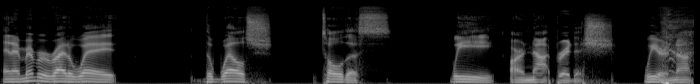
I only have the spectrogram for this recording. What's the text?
and I remember right away, the Welsh told us we are not British. We are not.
